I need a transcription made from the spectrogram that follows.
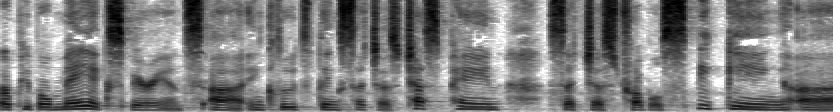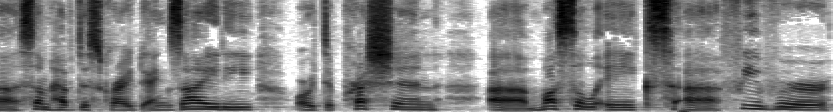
or people may experience uh, includes things such as chest pain, such as trouble speaking. Uh, some have described anxiety or depression uh, muscle aches, uh, fever,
